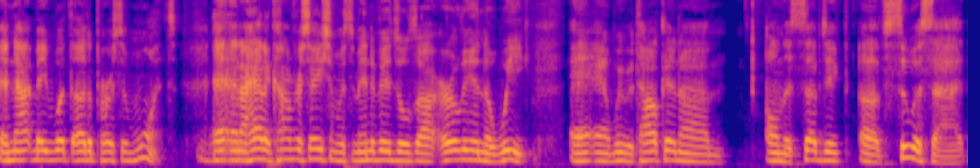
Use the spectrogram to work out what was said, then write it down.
and not maybe what the other person wants. Wow. And, and, I had a conversation with some individuals uh, early in the week, and, and we were talking um, on the subject of suicide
